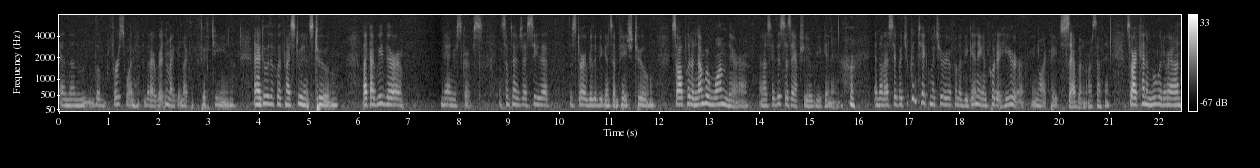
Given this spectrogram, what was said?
and then the first one that I've written might be like a 15, and I do it with my students too. Like I read their manuscripts, and sometimes I see that the story really begins on page two, so I'll put a number one there, and I say this is actually your beginning. And then I say, but you can take material from the beginning and put it here, you know, like page seven or something. So I kind of move it around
